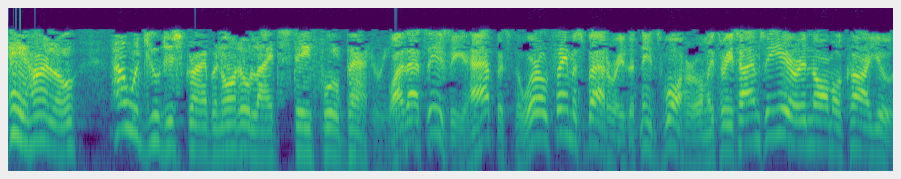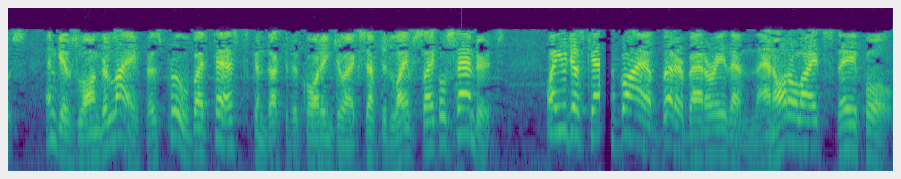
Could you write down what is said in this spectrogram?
Hey, Harlow, how would you describe an Autolite Stay Full battery? Why, that's easy, Hap. It's the world famous battery that needs water only three times a year in normal car use and gives longer life, as proved by tests conducted according to accepted life cycle standards. Why, you just can't buy a better battery than an Autolite Stay Full.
